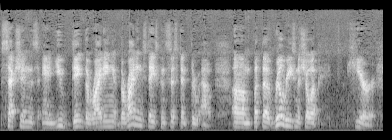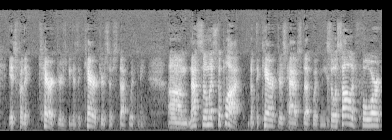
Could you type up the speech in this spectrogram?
sections and you dig the writing, the writing stays consistent throughout. Um, but the real reason to show up here is for the characters because the characters have stuck with me. Um, not so much the plot, but the characters have stuck with me. So a solid four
